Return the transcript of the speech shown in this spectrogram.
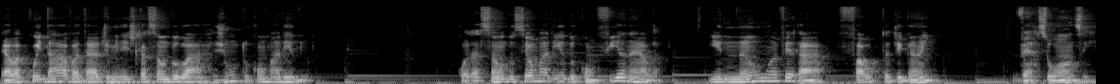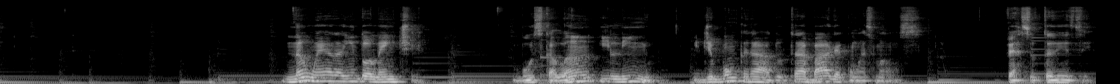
Ela cuidava da administração do lar junto com o marido. O coração do seu marido confia nela e não haverá falta de ganho. Verso 11 não era indolente. Busca lã e linho e de bom grado trabalha com as mãos. Verso 13.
